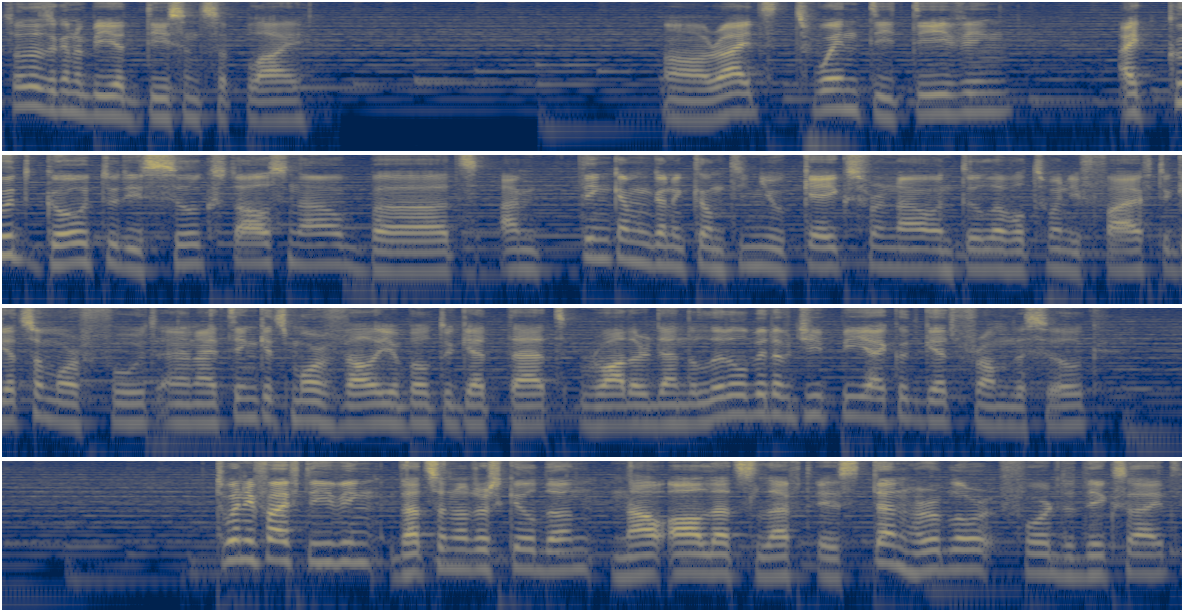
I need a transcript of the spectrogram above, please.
so there's gonna be a decent supply. Alright, 20 thieving. I could go to the silk stalls now, but I think I'm gonna continue cakes for now until level 25 to get some more food, and I think it's more valuable to get that rather than the little bit of GP I could get from the silk. 25 thieving, that's another skill done. Now all that's left is 10 herblore for the dig site.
